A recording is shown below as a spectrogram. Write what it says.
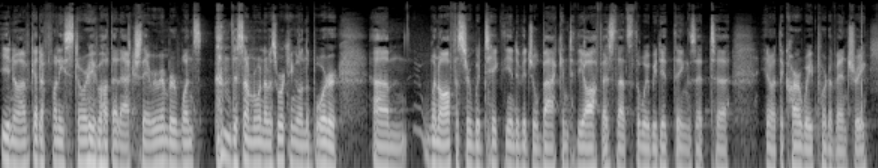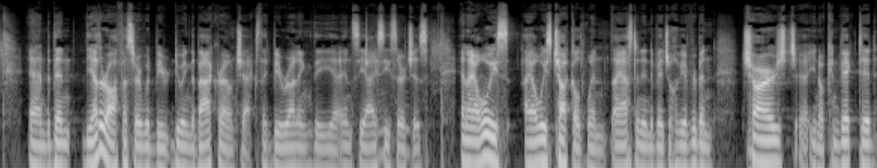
you know i've got a funny story about that actually i remember once the summer when i was working on the border um, one officer would take the individual back into the office that's the way we did things at uh, you know at the carway port of entry. And then the other officer would be doing the background checks. They'd be running the uh, ncic mm-hmm. searches. And i always i always chuckled when i asked an individual have you ever been charged uh, you know convicted?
